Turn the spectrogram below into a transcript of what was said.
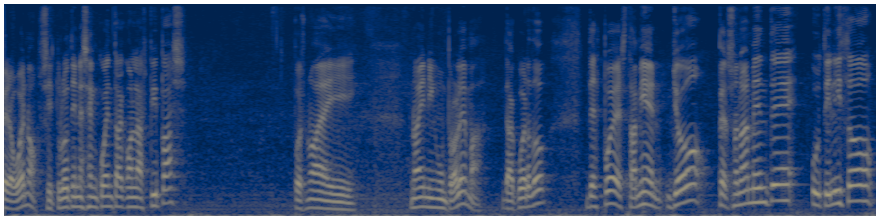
Pero bueno, si tú lo tienes en cuenta con las pipas, pues no hay, no hay ningún problema, ¿de acuerdo? Después, también, yo personalmente utilizo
